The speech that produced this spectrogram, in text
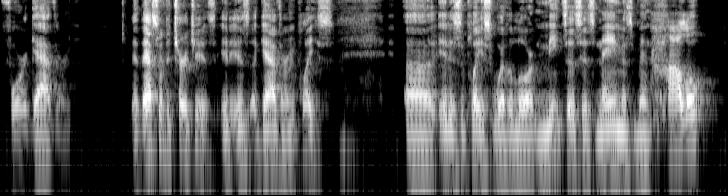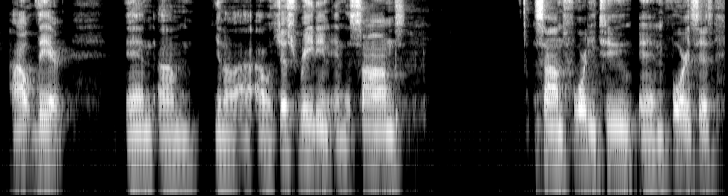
for a gathering. That- That's what the church is. It is a gathering place. Uh, it is a place where the Lord meets us. His name has been hallowed out there and um, you know, I, I was just reading in the Psalms, Psalms 42 and 4, it says,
